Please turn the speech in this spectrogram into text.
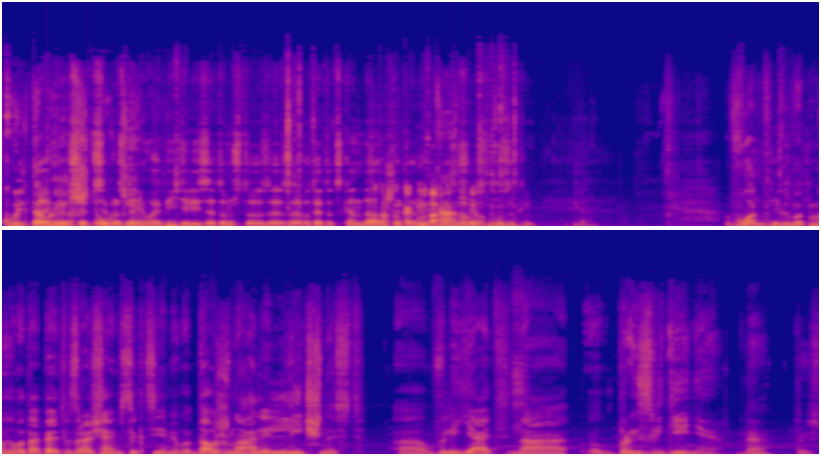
Культовые да, штуки. Все, все просто на него обиделись за то, что за, за вот этот скандал, за то, который произошел с музыкой. Вот, вот мы вот опять возвращаемся к теме. Вот должна ли личность э, влиять на э, произведение, да? То есть,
